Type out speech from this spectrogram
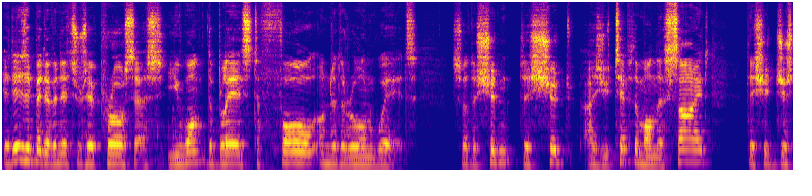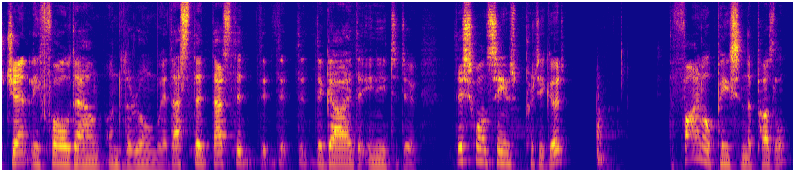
it is a bit of an iterative process. You want the blades to fall under their own weight. So they shouldn't, they should, as you tip them on this side, they should just gently fall down under their own weight. That's the, that's the, the, the, the guide that you need to do. This one seems pretty good. The final piece in the puzzle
